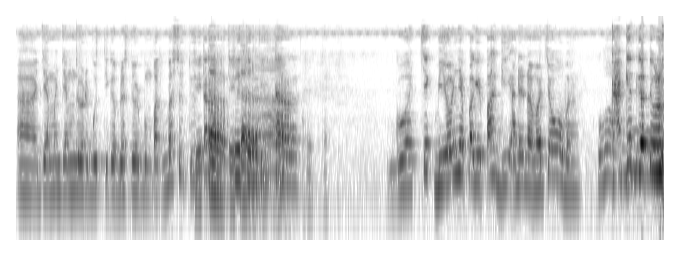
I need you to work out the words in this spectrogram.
eh, zaman-zaman 2013 2014 tuh Twitter. Twitter, Twitter. Twitter. Ah, Twitter. Gue cek bionya pagi-pagi ada nama cowok, Bang. Wah. Kaget gak tuh lu?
